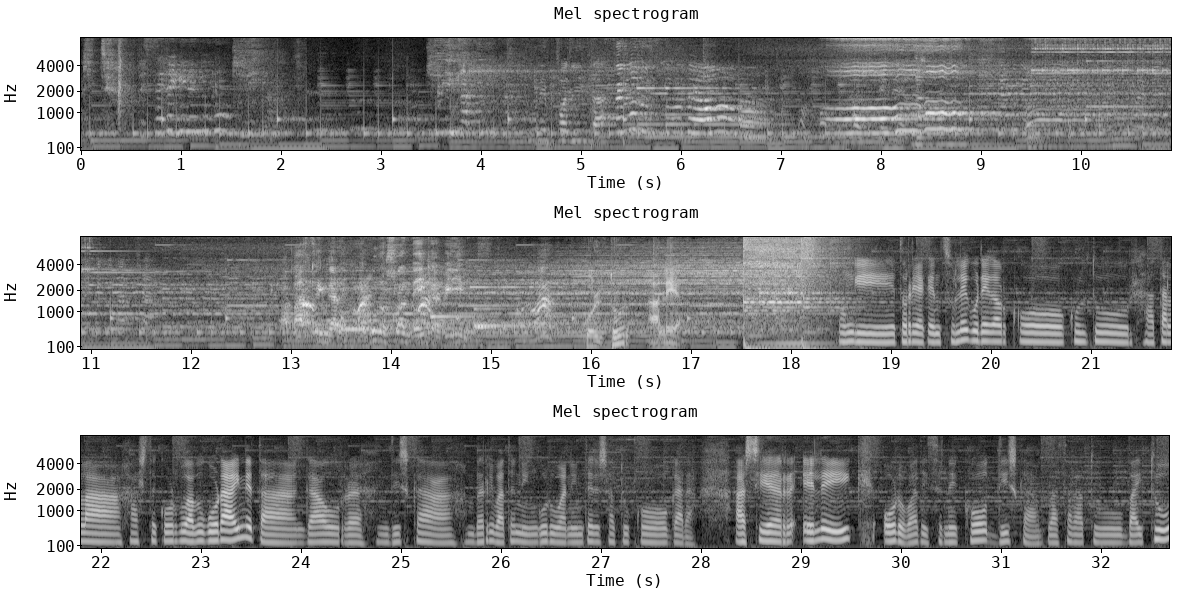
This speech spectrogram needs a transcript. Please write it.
dakit. Ez ere ginen dugu kilika. Kilika, kilika. Gure polita. Zer duzu, da? Abazten gara, egun osoan deika bilinez. Kultur alea. Ongi etorriak entzule gure gaurko kultur atala hasteko ordua dugu orain eta gaur eh, diska berri baten inguruan interesatuko gara. Asier Eleik oro bat izeneko diska plazaratu baitu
